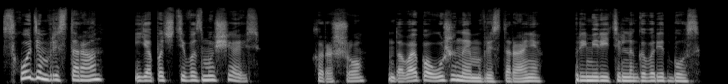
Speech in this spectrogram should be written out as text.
Сходим в ресторан?» Я почти возмущаюсь. «Хорошо, давай поужинаем в ресторане», — примирительно говорит босс.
